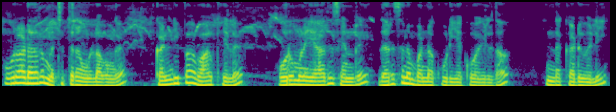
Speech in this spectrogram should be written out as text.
பூராடாரம் நட்சத்திரம் உள்ளவங்க கண்டிப்பாக வாழ்க்கையில் ஒரு முறையாவது சென்று தரிசனம் பண்ணக்கூடிய கோயில் தான் இந்த கடுவெளி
